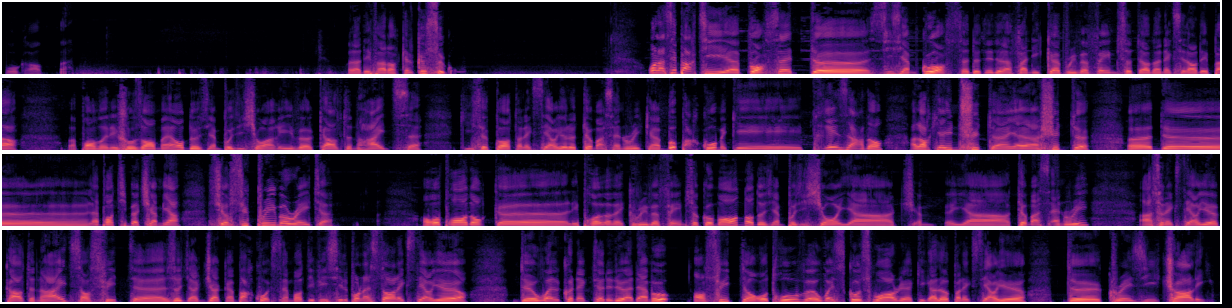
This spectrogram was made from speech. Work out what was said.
programme. Voilà, départ dans quelques secondes. Voilà, c'est parti pour cette euh, sixième course de de la Fanny Cup. River Fame, sauteur d'un excellent départ, va prendre les choses en main. En deuxième position arrive Carlton Heights qui se porte à l'extérieur de Thomas Henry, qui a un beau parcours, mais qui est très ardent, alors qu'il y a une chute. Hein. Il y a la chute euh, de l'apprenti Bachamia sur Supreme Rate. On reprend donc euh, l'épreuve avec River Fame se commande. En deuxième position, il y a, Thomas Henry. À son extérieur, Carlton Heights. Ensuite, euh, Zodiac Jack, un parcours extrêmement difficile pour l'instant à l'extérieur de Well Connected et de Adamo. Ensuite, on retrouve West Coast Warrior qui galope à l'extérieur de Crazy Charlie.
